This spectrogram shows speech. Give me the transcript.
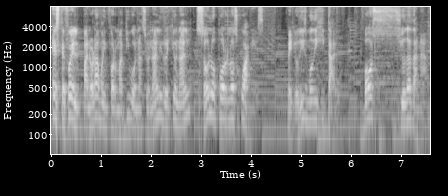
Este fue el panorama informativo nacional y regional solo por los Juanes. Periodismo digital. Voz ciudadana.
